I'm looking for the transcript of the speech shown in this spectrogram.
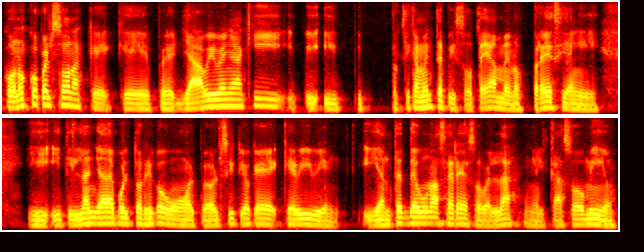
conozco personas que, que pues, ya viven aquí y, prácticamente pisotean, menosprecian y, y, tildan ya de Puerto Rico como el peor sitio que, que, viven. Y antes de uno hacer eso, ¿verdad? En el caso mío,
